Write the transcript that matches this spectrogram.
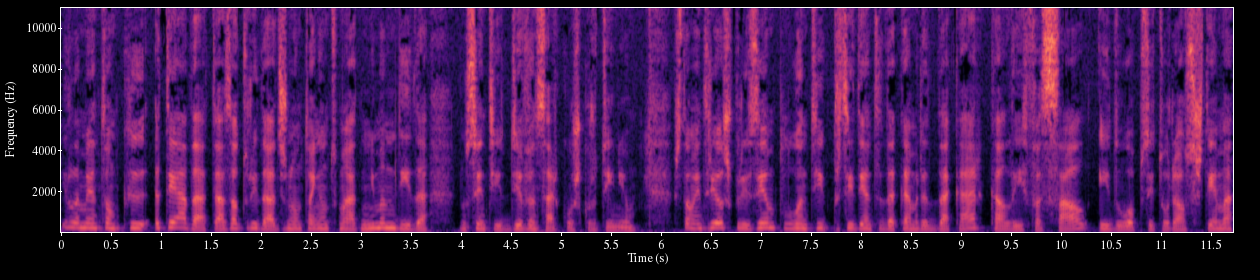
e lamentam que, até à data, as autoridades não tenham tomado nenhuma medida no sentido de avançar com o escrutínio. Estão entre eles, por exemplo, o antigo Presidente da Câmara de Dakar, Khalifa Sall, e do opositor ao sistema,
